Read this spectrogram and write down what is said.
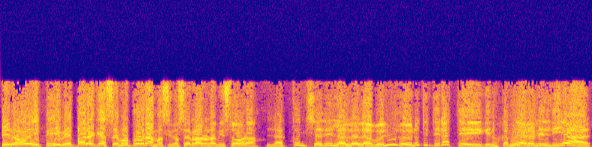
Pero oye, pibe, ¿para qué hacemos el programa si nos cerraron la emisora? La concha de la Lola, boludo, ¿no te enteraste? Que nos cambiaron Bueno. el dial.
